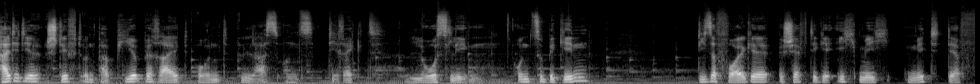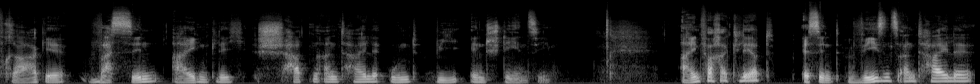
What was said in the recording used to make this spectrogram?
Halte dir Stift und Papier bereit und lass uns direkt loslegen. Und zu Beginn dieser Folge beschäftige ich mich mit der Frage, was sind eigentlich Schattenanteile und wie entstehen sie? Einfach erklärt, es sind Wesensanteile,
